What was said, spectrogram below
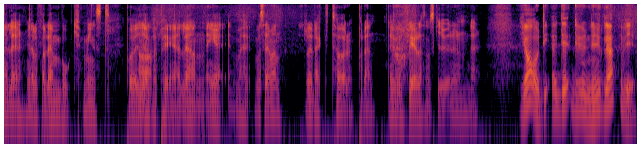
eller i alla fall en bok minst på Ja. IFP. Eller han är, vad, säger man, redaktör på den. Det är väl flera som skriver den där. Ja, och det, det, nu glömmer vi.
